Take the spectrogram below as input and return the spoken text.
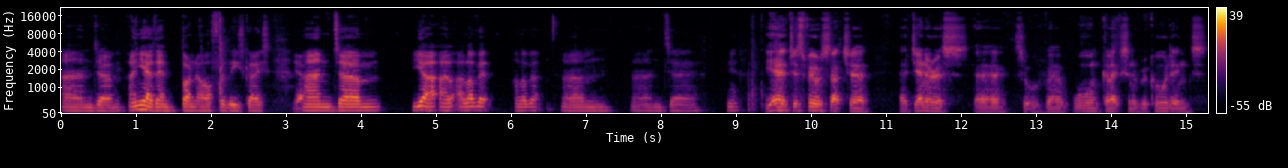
and um, and yeah, then burnt it off for these guys. Yeah. And um, yeah, I, I love it. I love it. Um, and uh, Yeah, it just feels such a, a generous, uh, sort of uh, warm collection of recordings,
